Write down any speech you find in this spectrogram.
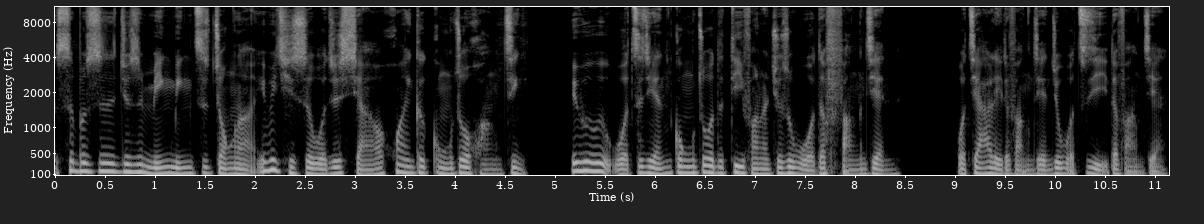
是不是就是冥冥之中啊，因为其实我就想要换一个工作环境。因为我之前工作的地方呢，就是我的房间，我家里的房间，就我自己的房间，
